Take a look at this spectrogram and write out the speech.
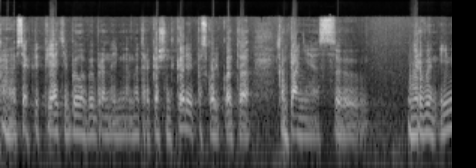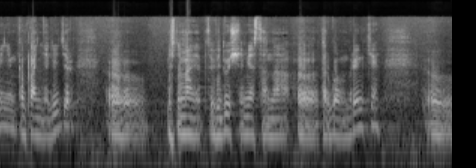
э, всех предприятий было выбрано именно Metro Cash and Carry, поскольку это компания с мировым именем, компания-лидер, э, занимает ведущее место на э, торговом рынке. Э,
